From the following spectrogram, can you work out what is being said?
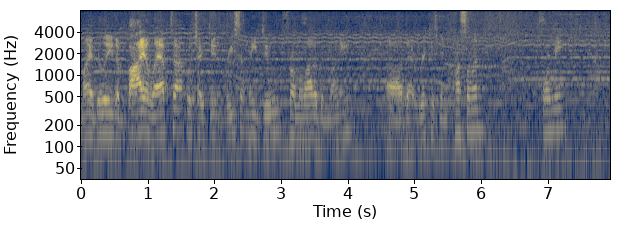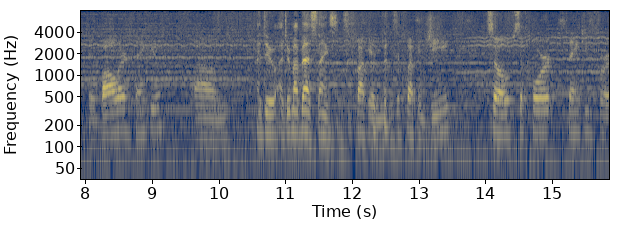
my ability to buy a laptop, which I did recently do from a lot of the money uh, that Rick has been hustling for me. You're a baller, thank you. Um, I do. I do my best. Thanks. He's a fucking he's a fucking G. So support, thank you for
